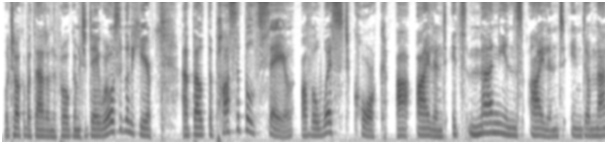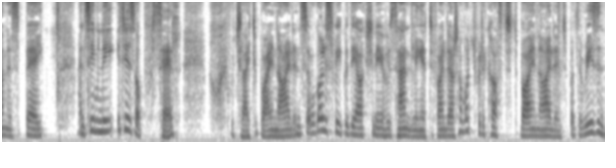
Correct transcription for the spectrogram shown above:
We'll talk about that on the programme today. We're also going to hear about the possible sale of a West Cork uh, island. It's Mannion's Island in Dunmanus Bay. And seemingly it is up for sale. Would you like to buy an island? So we're going to speak with the auctioneer who's handling it to find out how much would it cost to buy an island. But the reason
